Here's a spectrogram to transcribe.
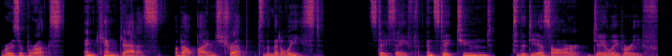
Rosa Brooks, and Kim Ghattas about Biden's trip to the Middle East. Stay safe and stay tuned to the DSR Daily Brief.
